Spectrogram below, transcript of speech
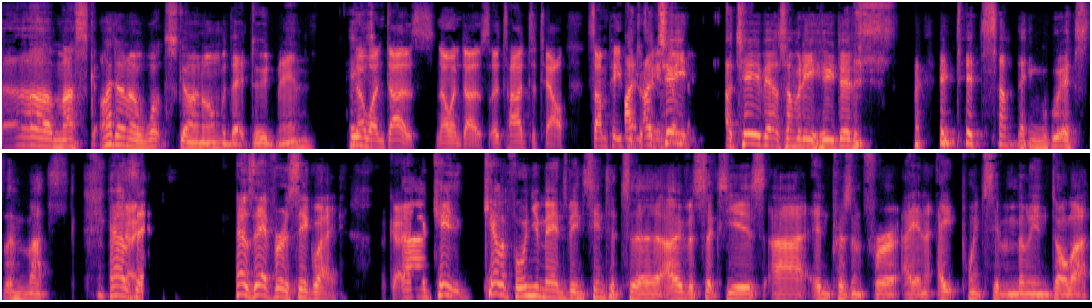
uh, Musk, I don't know what's going on with that dude, man. No one does. No one does. It's hard to tell. Some people I, I tell you, I tell you about somebody who did who did something worse than Musk. How's Okay. that? How's that for a segue? Okay. Uh, California man's been sentenced to over six years uh, in prison for a, an eight point seven million dollar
